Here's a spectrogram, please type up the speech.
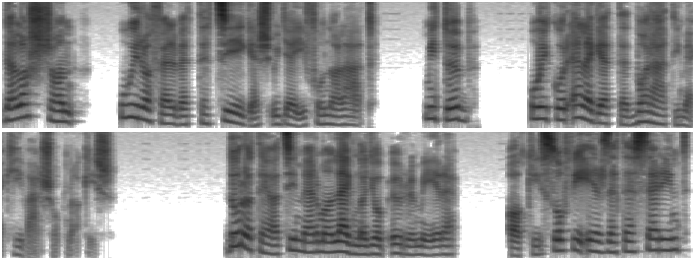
de lassan újra felvette céges ügyei fonalát, mi több, olykor elegettett baráti meghívásoknak is. Dorotea Zimmermann legnagyobb örömére, aki Sophie érzete szerint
